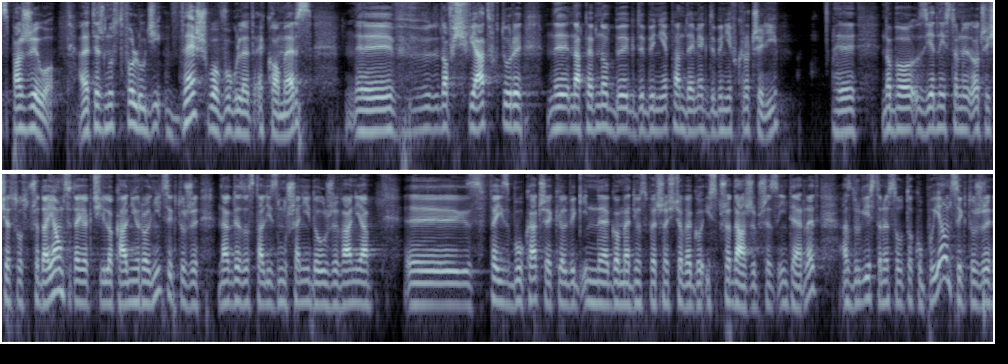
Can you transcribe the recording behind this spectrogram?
sparzyło, ale też mnóstwo ludzi weszło w ogóle w e-commerce, w, no, w świat, w który na pewno by, gdyby nie pandemia, gdyby nie wkroczyli, no bo z jednej strony oczywiście są sprzedający, tak jak ci lokalni rolnicy, którzy nagle zostali zmuszeni do używania y, Facebooka czy jakiegokolwiek innego medium społecznościowego i sprzedaży przez internet, a z drugiej strony są to kupujący, którzy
